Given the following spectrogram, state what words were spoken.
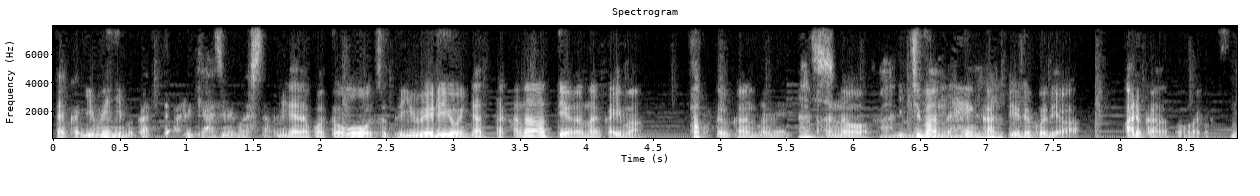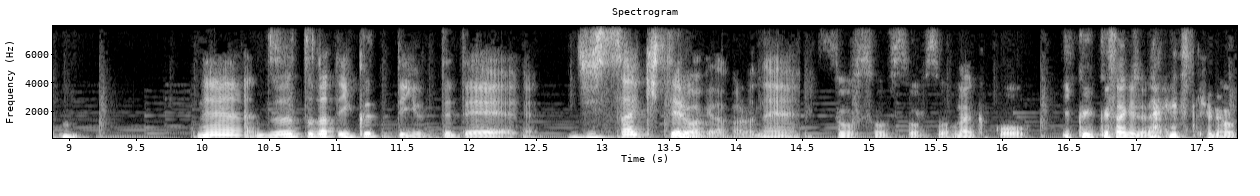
なんか夢に向かって歩き始めましたみたいなことをちょっと言えるようになったかなっていうのはなんか今、パッと浮かんだね、あの、一番の変化っていうところではあるかなと思います。ねずっとだって行くって言ってて、実際来てるわけだからね。そうそうそうそう。なんかこう、行く行く詐欺じゃないですけど、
